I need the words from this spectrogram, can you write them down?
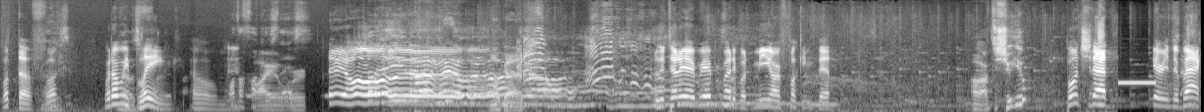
What the fuck? was- What are we was playing? Oh my. What the fuck Firework. Hey, oh, Oh god. Literally everybody but me are fucking dead. Oh, I have to shoot you? Punch that here in the back.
